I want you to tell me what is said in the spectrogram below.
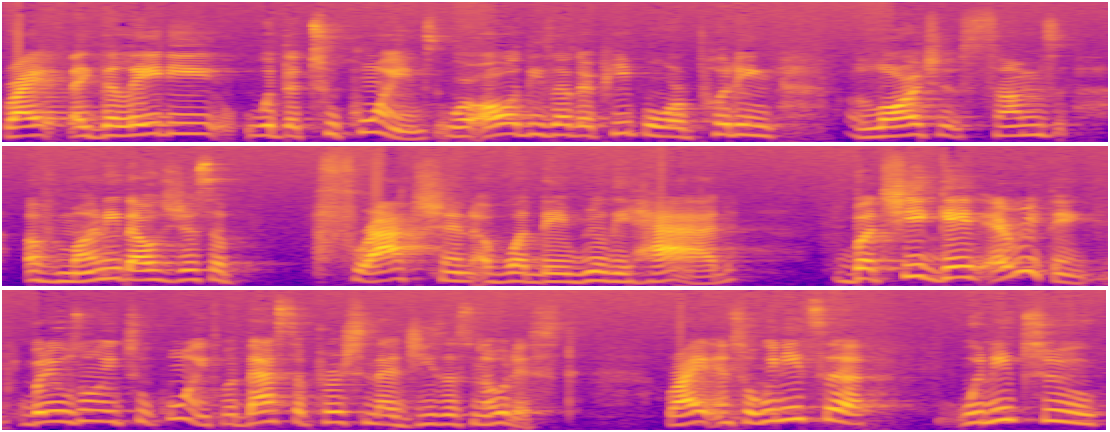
right? Like the lady with the two coins, where all these other people were putting large sums of money that was just a fraction of what they really had. But she gave everything, but it was only two coins. But that's the person that Jesus noticed, right? And so we need to we need to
